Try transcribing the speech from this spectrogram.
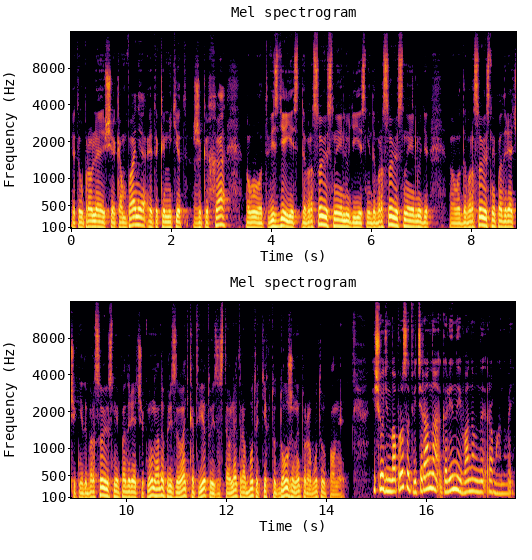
это управляющая компания, это комитет ЖКХ. Вот. Везде есть добросовестные люди, есть недобросовестные люди. Вот. Добросовестный подрядчик, недобросовестный подрядчик. Ну, надо призывать к ответу и заставлять работать тех, кто должен эту работу выполнять. Еще один вопрос от ветерана Галины Ивановны Романовой.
